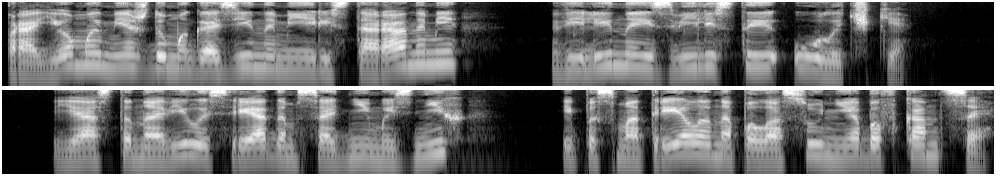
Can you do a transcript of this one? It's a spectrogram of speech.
Проемы между магазинами и ресторанами вели на извилистые улочки. Я остановилась рядом с одним из них — и посмотрела на полосу неба в конце.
